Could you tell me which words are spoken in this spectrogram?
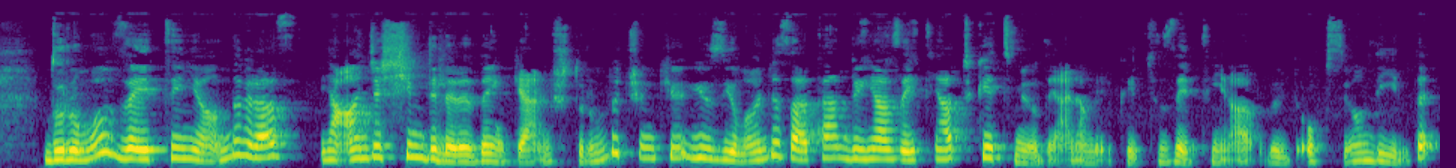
durumu zeytinyağında biraz yani ancak şimdilere denk gelmiş durumda. Çünkü 100 yıl önce zaten dünya zeytinyağı tüketmiyordu. Yani Amerika için zeytinyağı bir opsiyon değildi.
